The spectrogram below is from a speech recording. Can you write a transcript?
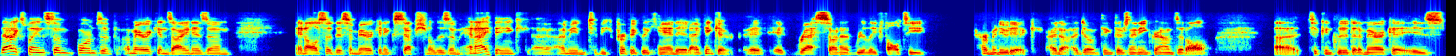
that explains some forms of American Zionism and also this American exceptionalism. And I think, uh, I mean, to be perfectly candid, I think it, it, it, rests on a really faulty hermeneutic. I don't, I don't think there's any grounds at all uh, to conclude that America is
